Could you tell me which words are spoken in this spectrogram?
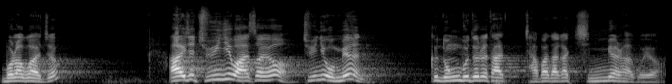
뭐라고 하죠? 아 이제 주인이 와서요 주인이 오면 그 농부들을 다 잡아다가 진멸하고요.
